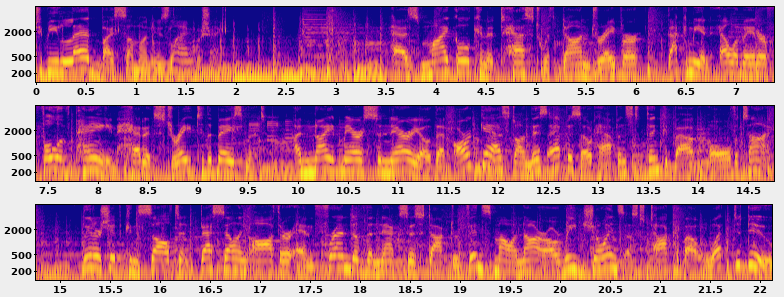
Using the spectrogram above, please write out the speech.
to be led by someone who's languishing. As Michael can attest with Don Draper, that can be an elevator full of pain headed straight to the basement. A nightmare scenario that our guest on this episode happens to think about all the time. Leadership consultant, best-selling author, and friend of the Nexus, Dr. Vince Molinaro rejoins us to talk about what to do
